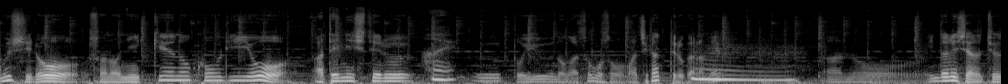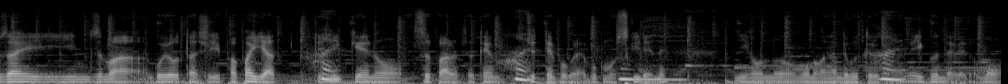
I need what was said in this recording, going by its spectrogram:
むしろその日系の小売を当てにしてる、はい、というのがそもそも間違ってるからね。あのインドネシアの駐在員妻御用達パパイヤって日系のスーパーあるんですよ、はい、10店舗ぐらい。僕も好きでね。日本のものが何でも売ってるからね、はい、行くんだけども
